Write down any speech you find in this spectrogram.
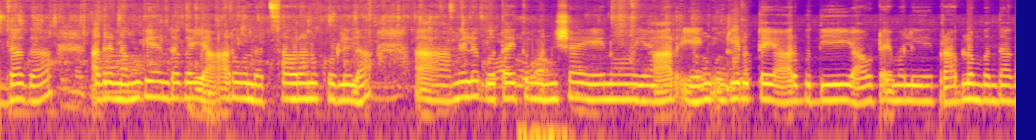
ಇದ್ದಾಗ. ಆದರೆ ನಮಗೆ ಅಂದಾಗ ಯಾರು ಒಂದು ಹತ್ತು ಸಾವಿರನೂ ಕೊಡಲಿಲ್ಲ. ಆಮೇಲೆ ಗೊತ್ತಾಯಿತು ಮನುಷ್ಯ ಏನು, ಯಾರು ಹೆಂಗಿರುತ್ತೆ, ಯಾರ ಬುದ್ಧಿ, ಯಾವ ಟೈಮಲ್ಲಿ ಪ್ರಾಬ್ಲಮ್ ಬಂದಾಗ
